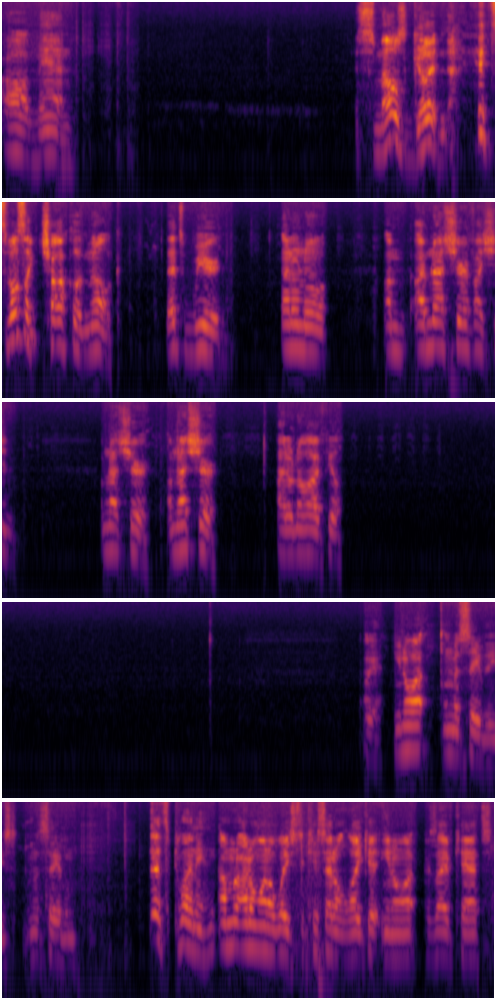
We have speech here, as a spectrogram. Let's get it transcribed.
Oh man. Smells good. it smells like chocolate milk. That's weird. I don't know. I'm I'm not sure if I should I'm not sure. I'm not sure. I don't know how I feel. Okay, you know what? I'm gonna save these. I'm gonna save them. That's plenty. I'm, I don't want to waste in case I don't like it. You know what? Because I have cats.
